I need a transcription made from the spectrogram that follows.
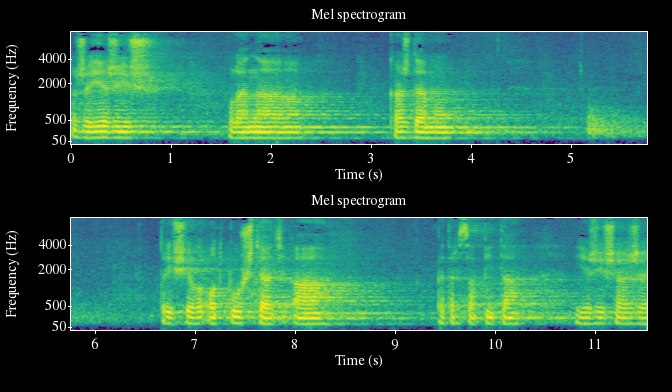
že Ježiš len eh, každému prišiel odpúšťať a Peter sa pýta Ježiša, že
